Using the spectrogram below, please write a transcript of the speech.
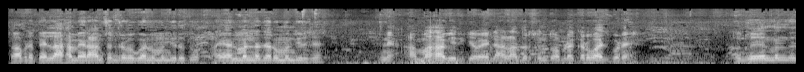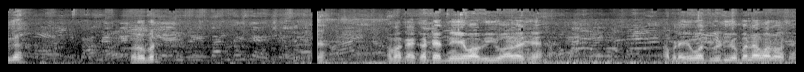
તો આપણે પહેલાં સામે રામચંદ્ર ભગવાનનું મંદિર હતું. અહીંયા હનુમાન દાદાનું મંદિર છે. અને આ મહાવીર કહેવાય એટલે આના દર્શન તો આપણે કરવા જ પડે. તો જય હનુમાન દાદા બરોબર? આમાં કાંઈ ઘટે જ નહીં, એવા વ્યૂ આવે છે. આપણે એવો જ વીડિયો બનાવવાનો છે.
